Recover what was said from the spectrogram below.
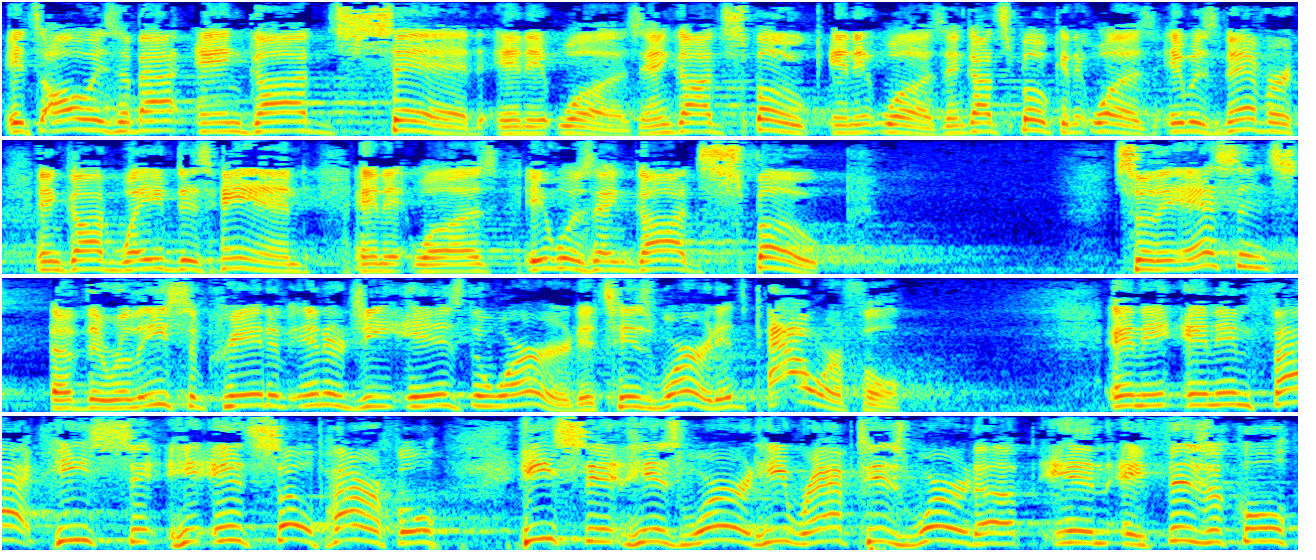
it's always about, and God said, and it was. And God spoke, and it was. And God spoke, and it was. It was never, and God waved his hand, and it was. It was, and God spoke. So the essence of the release of creative energy is the Word. It's His Word. It's powerful. And, and in fact, he, sent, he, it's so powerful. He sent his word. He wrapped his word up in a physical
